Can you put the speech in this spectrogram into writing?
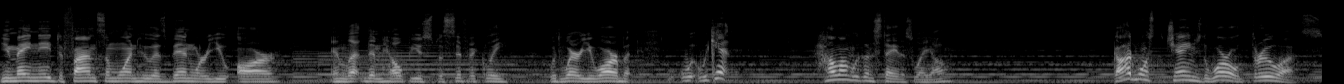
You may need to find someone who has been where you are and let them help you specifically with where you are. But we can't, how long are we going to stay this way, y'all? God wants to change the world through us.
